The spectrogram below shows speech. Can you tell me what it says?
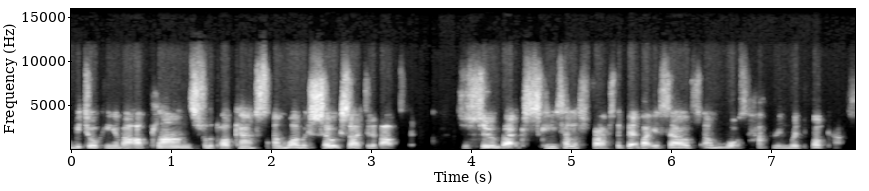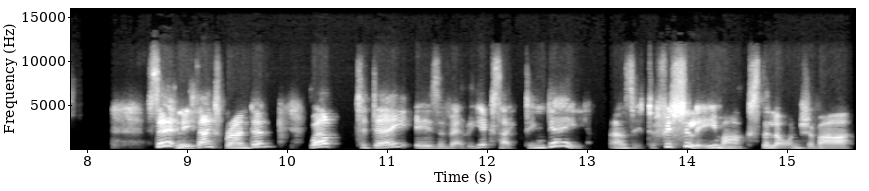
We'll be talking about our plans for the podcast and why we're so excited about it. So, Sue and Bex, can you tell us first a bit about yourselves and what's happening with the podcast? Certainly. Thanks, Brandon. Well, today is a very exciting day as it officially marks the launch of our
